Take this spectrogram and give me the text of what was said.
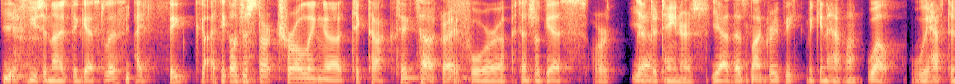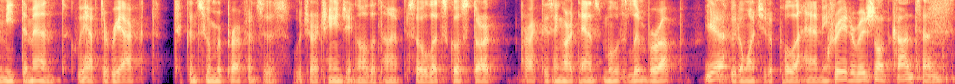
Yes. Euthanize the guest list. I think I think I'll just start trolling uh, TikTok. TikTok, right? For uh, potential guests or Yeah. entertainers. Yeah, that's not creepy. We can have one. Well, we have to meet demand. We have to react to consumer preferences, which are changing all the time. So let's go start practicing our dance moves. Limber up. Yeah. We don't want you to pull a hammy. Create original content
